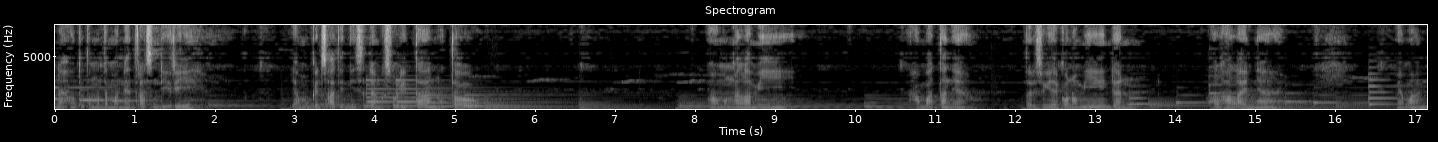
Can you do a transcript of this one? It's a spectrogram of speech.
Nah, untuk teman-teman netra sendiri yang mungkin saat ini sedang kesulitan atau mengalami hambatan ya dari segi ekonomi dan hal-hal lainnya memang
